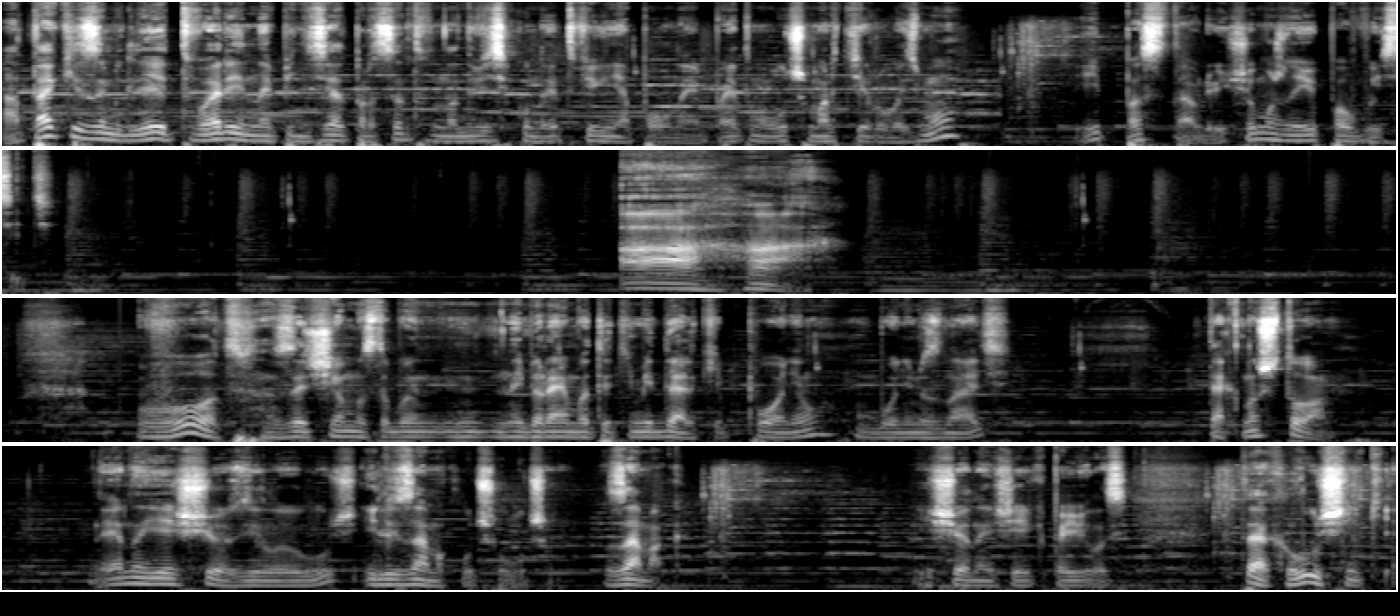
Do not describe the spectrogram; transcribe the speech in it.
Атаки замедляют твари на 50% на 2 секунды. Это фигня полная. Поэтому лучше мортиру возьму И поставлю. Еще можно ее повысить. Ага. Вот, зачем мы с тобой набираем вот эти медальки. Понял, будем знать Так, ну что? Наверное, я еще сделаю луч Или замок лучше улучшим? Замок. Еще одна ячейка появилась. Так, лучники.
